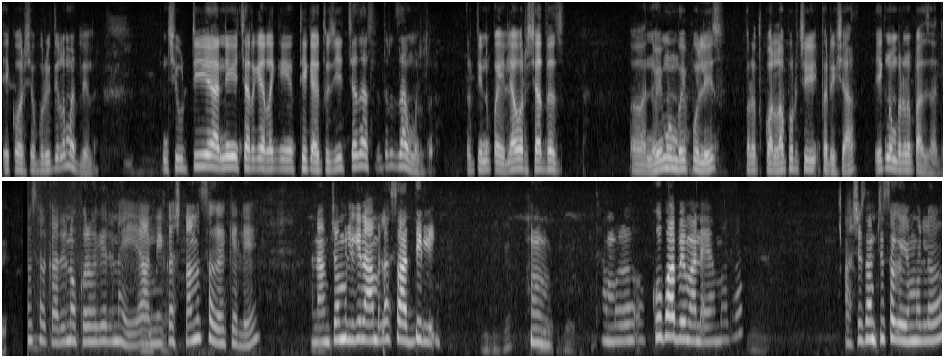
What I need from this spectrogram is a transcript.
एक वर्षापूर्वी तिला म्हटलेलं. पण शेवटी आणि विचार केला की ठीक आहे तुझी इच्छाच असली तर जा म्हटलं तर तिनं पहिल्या वर्षातच नवी मुंबई पोलीस परत कोल्हापूरची परीक्षा एक नंबरनं पास झाली. सरकारी नोकर वगैरे नाही आम्ही कष्टानंच सगळं केले. आणि आमच्या मुलगीने आम्हाला साथ दिली. हं. त्यामुळं खूप अभिमान आहे आम्हाला. अशीच आमची सगळी मुलं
